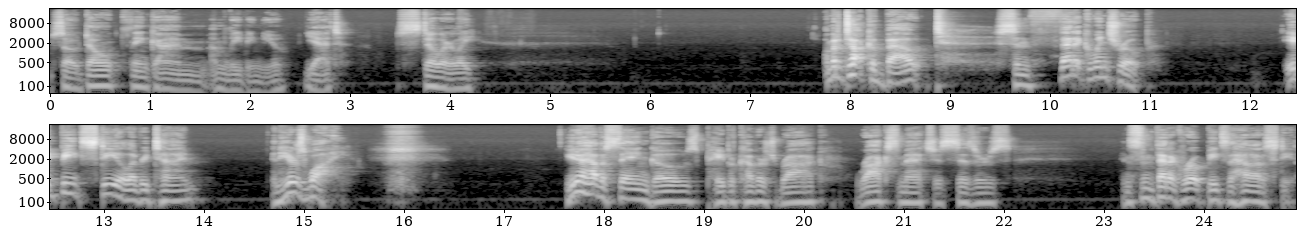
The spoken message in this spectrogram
so don't think I'm I'm leaving you yet. still early. I'm going to talk about synthetic winch rope. It beats steel every time, and here's why. You know how the saying goes paper covers rock, rock smashes scissors, and synthetic rope beats the hell out of steel.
